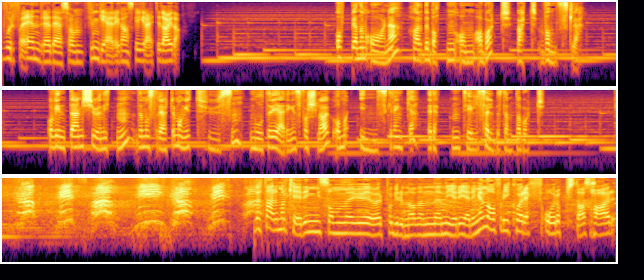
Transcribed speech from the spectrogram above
Hvorfor endre det som fungerer ganske greit i dag, da? Opp gjennom årene har debatten om abort vært vanskelig. Og vinteren 2019 demonstrerte mange tusen mot regjeringens forslag om å innskrenke retten til selvbestemt abort. Kropp, mitt valg! Min kropp, mitt valg! Dette er en markering som vi gjør pga. den nye regjeringen, og fordi KrF og Ropstad har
